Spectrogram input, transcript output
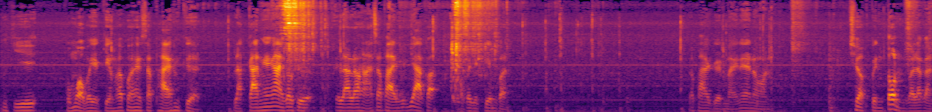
เมื่อกี้ผมออกไปจากเกมครับเพื่อให้ซัพพลายมันเกิด หลักการง่าย ๆ ก็คือ เวลาเราหาซัพพลายยากก็ออกไปจากเกมก่อนซัพพลายเกิดใหม่แน่นอน เชือกเป็นต้นก็แล้วกัน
